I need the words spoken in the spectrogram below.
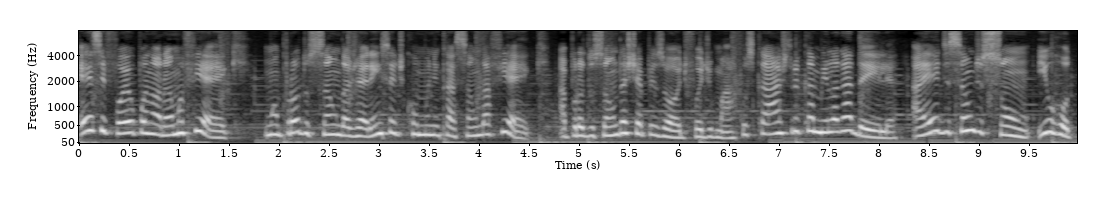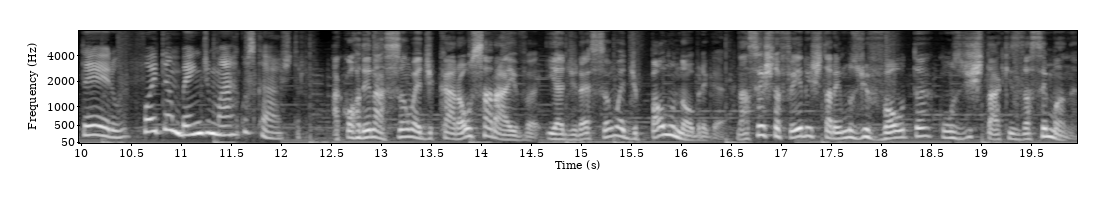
Esse foi o Panorama FIEC, uma produção da Gerência de Comunicação da FIEC. A produção deste episódio foi de Marcos Castro e Camila Gadelha. A edição de som e o roteiro foi também de Marcos Castro. A coordenação é de Carol Saraiva e a direção é de Paulo Nóbrega. Na sexta-feira estaremos de volta com os destaques da semana.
